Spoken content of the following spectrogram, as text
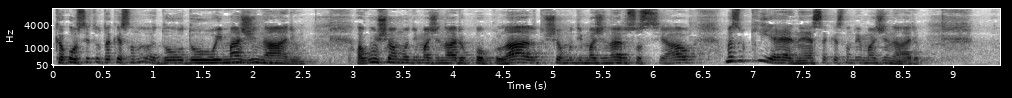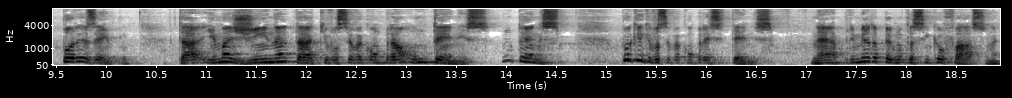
que é o conceito da questão do, do imaginário. Alguns chamam de imaginário popular, outros chamam de imaginário social, mas o que é né, essa questão do imaginário? Por exemplo, tá, imagina tá, que você vai comprar um tênis. Um tênis. Por que, que você vai comprar esse tênis? Né? A primeira pergunta assim que eu faço, né?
